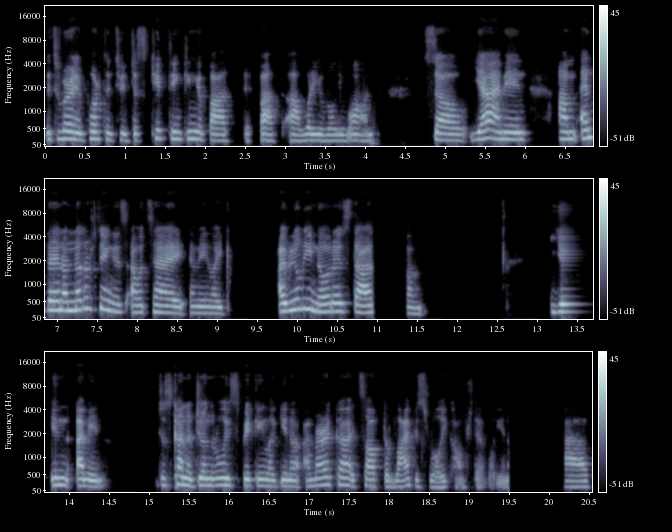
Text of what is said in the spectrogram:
it's very important to just keep thinking about about uh, what you really want. So yeah i mean um, and then another thing is, I would say, I mean, like, I really noticed that um, in, I mean, just kind of generally speaking, like, you know, America itself, the life is really comfortable, you know.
